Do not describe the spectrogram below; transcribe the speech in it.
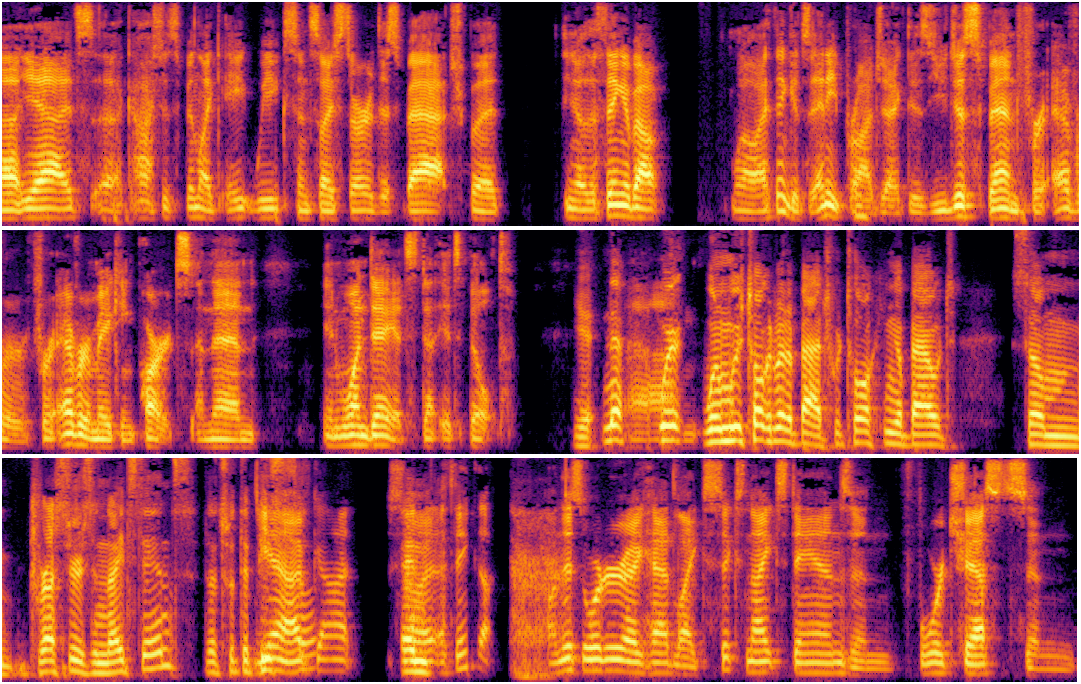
uh, yeah, it's uh, gosh, it's been like eight weeks since I started this batch. But you know the thing about well, I think it's any project is you just spend forever forever making parts and then in one day it's it's built. Yeah. Now, um, when we're talking about a batch, we're talking about some dressers and nightstands. That's what the pieces. Yeah, I've are? got so and, I think on this order, I had like six nightstands and four chests and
